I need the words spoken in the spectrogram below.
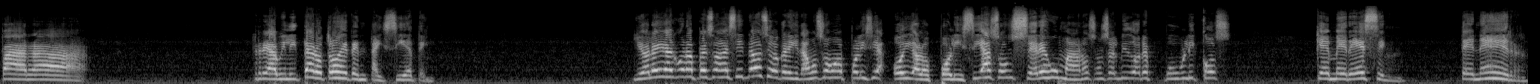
para rehabilitar otros 77. Yo leí a algunas personas decir, no, si lo que necesitamos son policías. Oiga, los policías son seres humanos, son servidores públicos que merecen tener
